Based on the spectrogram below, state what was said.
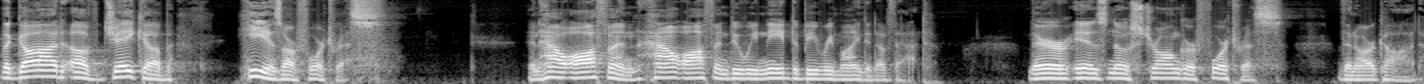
the God of Jacob. He is our fortress. And how often, how often do we need to be reminded of that? There is no stronger fortress than our God.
